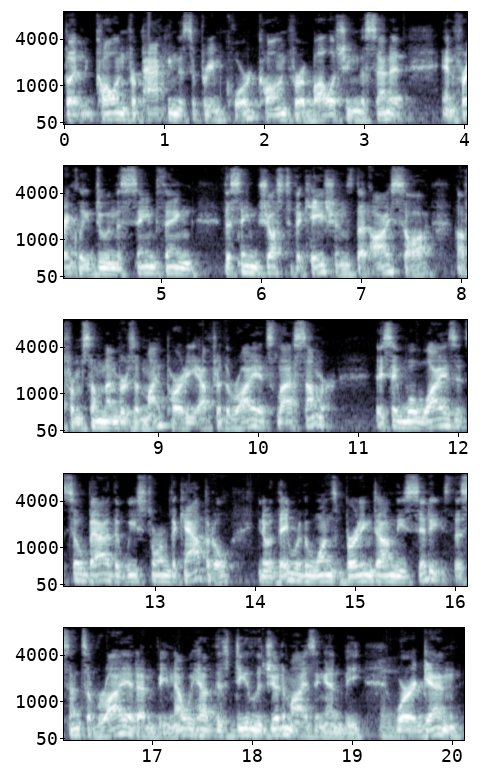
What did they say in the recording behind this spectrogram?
but calling for packing the Supreme Court, calling for abolishing the Senate, and frankly, doing the same thing, the same justifications that I saw uh, from some members of my party after the riots last summer they say, well, why is it so bad that we stormed the Capitol? You know, they were the ones burning down these cities, the sense of riot envy. Now we have this delegitimizing envy, mm. where again,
